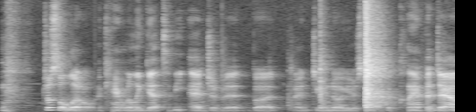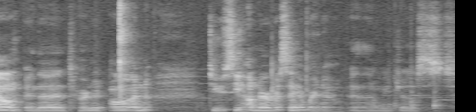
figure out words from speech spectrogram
just a little. I can't really get to the edge of it, but I do know you're supposed to clamp it down and then turn it on. Do you see how nervous I am right now? And then we just...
